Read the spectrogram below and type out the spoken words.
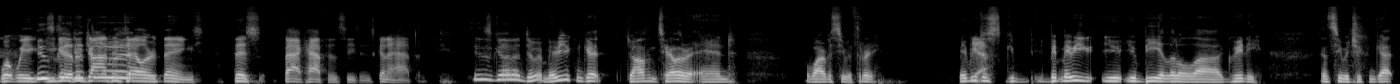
what we He's he's, going to gonna do do Jonathan it. Taylor things this back half of the season. It's going to happen. He's gonna do it. Maybe you can get Jonathan Taylor and a wide receiver three. Maybe Yeah. just maybe you you be a little uh, greedy and see what you can get.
